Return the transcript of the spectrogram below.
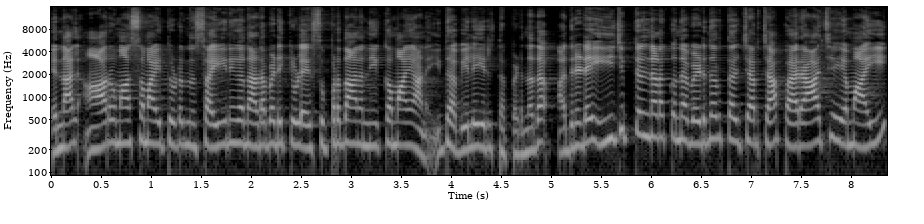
എന്നാൽ ആറുമാസമായി തുടർന്ന് സൈനിക നടപടിക്കുള്ള സുപ്രധാന നീക്കമായാണ് ഇത് വിലയിരുത്തപ്പെടുന്നത്. അതിനിടെ ഈജിപ്തിൽ നടക്കുന്ന വെടിനിർത്തൽ ചർച്ച പരാജയമായി.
